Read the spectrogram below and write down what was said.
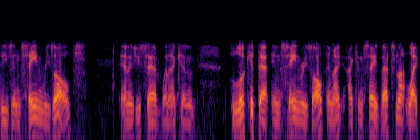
these insane results, and as you said, when I can look at that insane result and I, I can say that's not life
